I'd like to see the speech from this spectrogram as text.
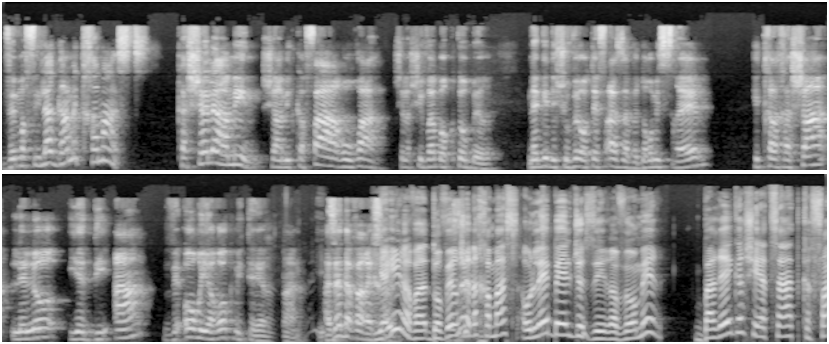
ומפעילה גם את חמאס. קשה להאמין שהמתקפה הארורה של השבעה באוקטובר נגד יישובי עוטף עזה ודרום ישראל התרחשה ללא ידיעה ואור ירוק מטהרן. אז זה דבר אחד. יאיר, אבל הדובר של החמאס עולה באל-ג'זירה ואומר, ברגע שיצאה התקפה,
